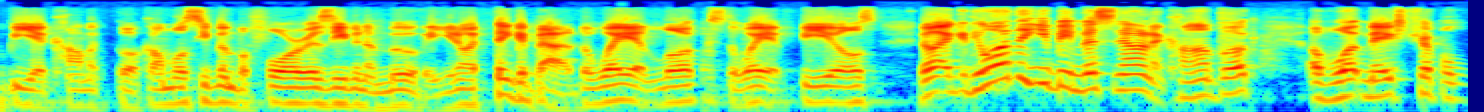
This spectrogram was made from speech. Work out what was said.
be a comic book, almost even before it was even a movie. You know, think about it, the way it looks, the way it feels. Like the only thing you'd be missing out on a comic book of what makes Triple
